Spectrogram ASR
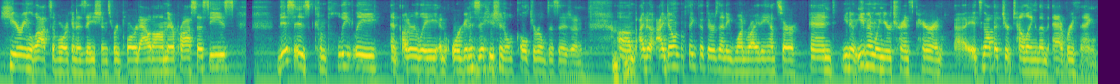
hearing lots of organizations report out on their processes, this is completely and utterly an organizational cultural decision. Mm-hmm. Um, I, don't, I don't think that there's any one right answer. And, you know, even when you're transparent, uh, it's not that you're telling them everything.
